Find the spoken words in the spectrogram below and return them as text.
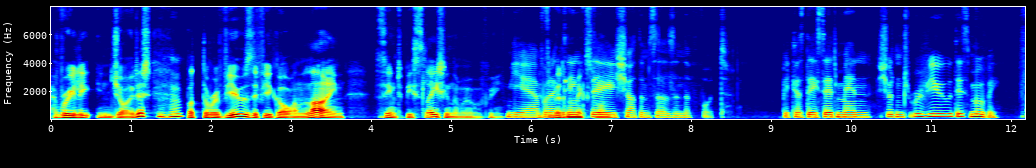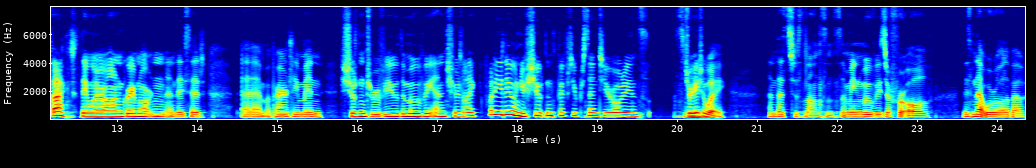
have really enjoyed it, Mm-hmm. but the reviews, if you go online, seem to be slating the movie. Yeah, It's but I bit of a think they one. shot themselves in the foot because they said men shouldn't review this movie. Fact, they were on Graham Norton and they said um, apparently men shouldn't review the movie. And you're like, what are you doing? You're shooting 50% of your audience straight Yeah. away. And that's just nonsense. I mean, movies are for all. Isn't that what we're all about?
